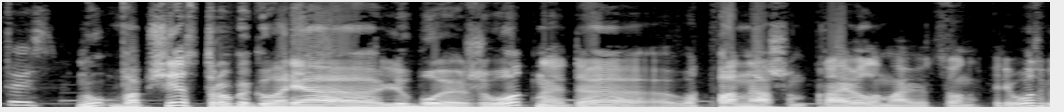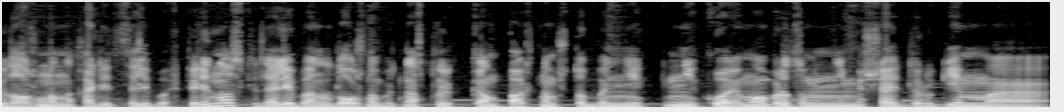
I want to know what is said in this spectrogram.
То есть... Ну, вообще, строго говоря, любое животное, да, вот по нашим правилам авиационных перевозок должно находиться либо в переноске, да, либо оно должно быть настолько компактным, чтобы ни, никоим образом не мешать другим э,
